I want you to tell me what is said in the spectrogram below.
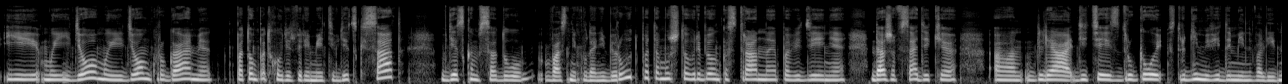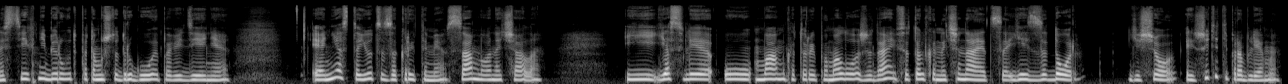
И мы идем, мы идем кругами, Потом подходит время идти в детский сад. В детском саду вас никуда не берут, потому что у ребенка странное поведение. Даже в садике а, для детей с, другой, с другими видами инвалидности их не берут, потому что другое поведение. И они остаются закрытыми с самого начала. И если у мам, которые помоложе, да, и все только начинается, есть задор еще решить эти проблемы,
